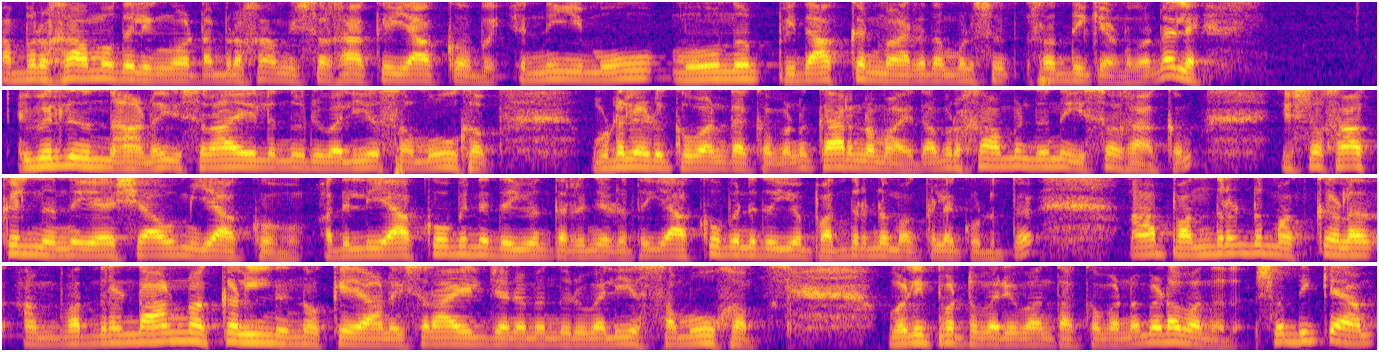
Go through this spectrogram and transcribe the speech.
അബ്രഹാം മുതൽ ഇങ്ങോട്ട് അബ്രഹാം ഇസഹാക്ക് യാക്കോബ് എന്നീ മൂ മൂന്ന് പിതാക്കന്മാരെ നമ്മൾ ശ്രദ്ധിക്കേണ്ടതുണ്ട് അല്ലേ? ഇവരിൽ നിന്നാണ് ഇസ്രായേൽ എന്നൊരു വലിയ സമൂഹം ഉടലെടുക്കുവാൻ തക്കവണ്ണം കാരണമായത്. അബ്രഹാമിൽ നിന്ന് ഇസഹാക്കും ഇസഹാക്കിൽ നിന്ന് യേശാവും യാക്കോബും. അതിൽ യാക്കോബിന്റെ ദൈവം തിരഞ്ഞെടുത്ത് യാക്കോബിന് ദൈവം പന്ത്രണ്ട് മക്കളെ കൊടുത്ത് ആ പന്ത്രണ്ട് മക്കളെ പന്ത്രണ്ടാം മക്കളിൽ നിന്നൊക്കെയാണ് ഇസ്രായേൽ ജനം എന്നൊരു വലിയ സമൂഹം വെളിപ്പെട്ട് വരുവാൻ തക്കവണ്ണം ഇടവന്നത്. ശ്രദ്ധിക്കാം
